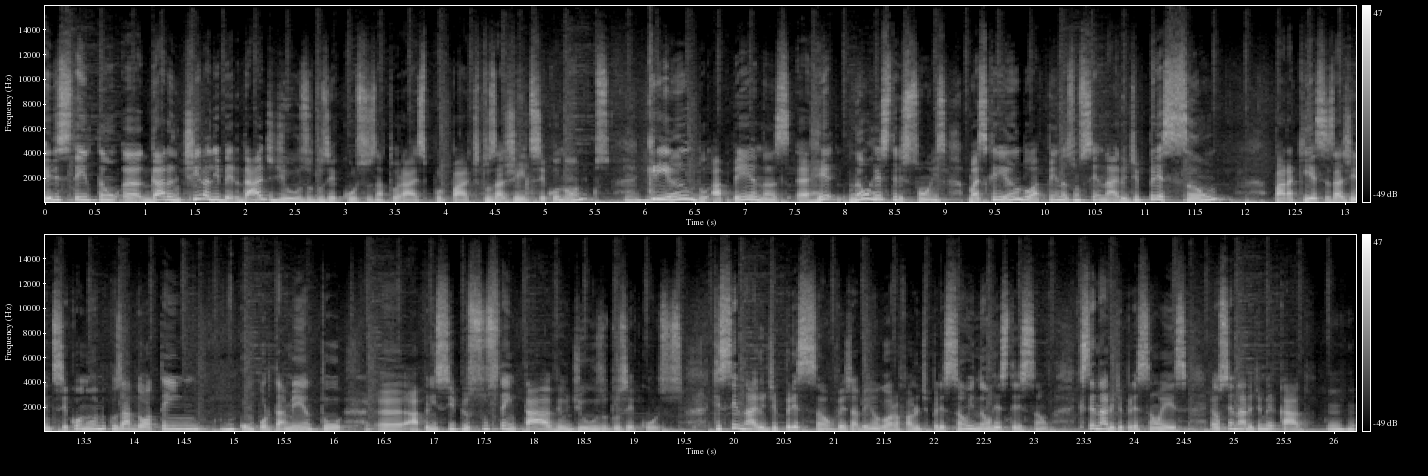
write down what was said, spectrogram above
Eles tentam uh, garantir a liberdade de uso dos recursos naturais por parte dos agentes econômicos, uhum. criando apenas, uh, re, não restrições, mas criando apenas um cenário de pressão para que esses agentes econômicos adotem um comportamento, eh, a princípio, sustentável de uso dos recursos. Que cenário de pressão? Veja bem, agora eu falo de pressão e não restrição. Que cenário de pressão é esse? É o cenário de mercado. Uhum.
